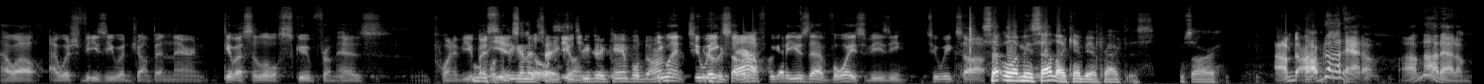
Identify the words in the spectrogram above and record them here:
Oh well, I wish VZ would jump in there and give us a little scoop from his point of view. But he is going to say? CJ Campbell done? He went two he weeks off. We got to use that voice, VZ. Two weeks off. Well, I mean, satellite can't be a practice. I'm sorry. I'm I'm not Adam. I'm not Adam.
